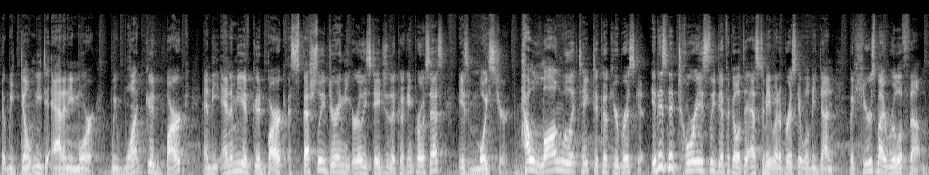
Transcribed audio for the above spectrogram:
that we don't need to add any more. We want good bark, and the enemy of good bark, especially during the early stages of the cooking process, is moisture. How long will it take to cook your brisket? It is notoriously difficult to estimate when a brisket will be done, but here's my rule of thumb.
